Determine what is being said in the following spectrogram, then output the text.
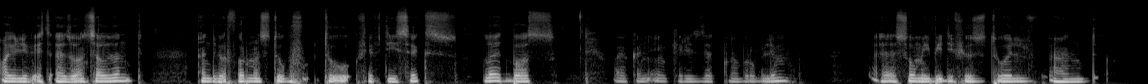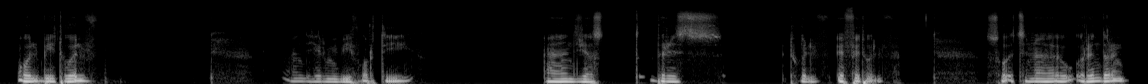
I leave it as 1000 and performance to 256 light pass I can increase that no problem. Uh, so maybe diffuse 12 and all be 12 and here maybe 40 and just press 12 F12 so it's now rendering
